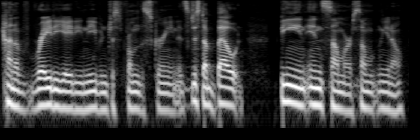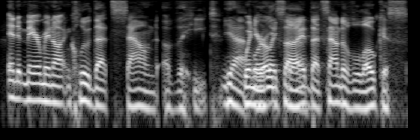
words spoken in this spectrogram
kind of radiating even just from the screen. It's just about being in summer, some, you know. And it may or may not include that sound of the heat. Yeah, When you're like outside, the- that sound of locusts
